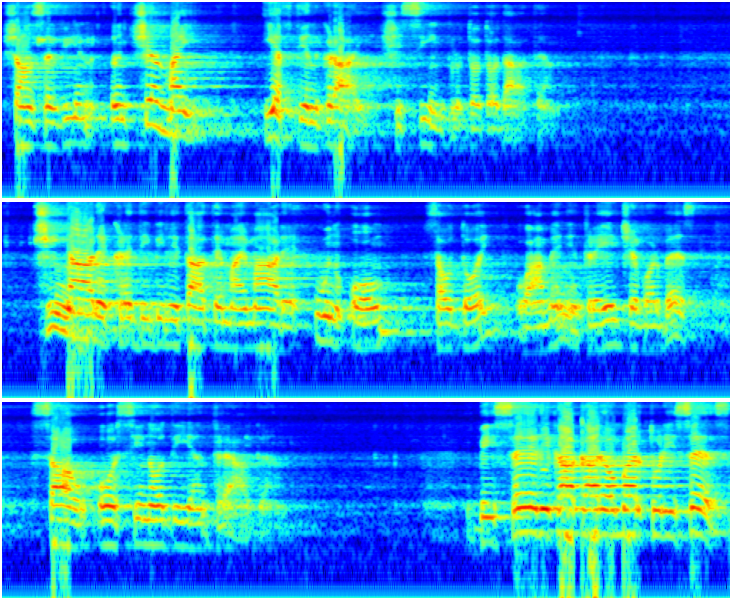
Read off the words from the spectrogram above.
Și am să vin în cel mai ieftin grai și simplu totodată. Cine are credibilitate mai mare, un om sau doi oameni între ei ce vorbesc, sau o sinodie întreagă? Biserica care o mărturisesc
